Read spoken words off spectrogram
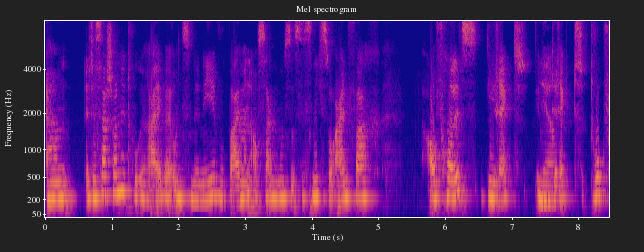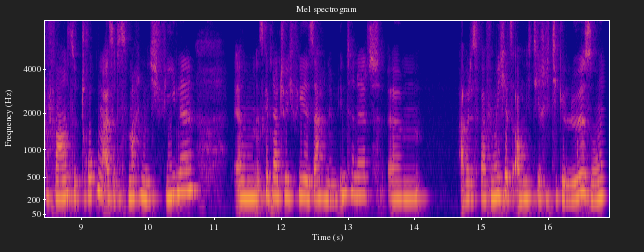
Ähm, das war schon eine Druckerei bei uns in der Nähe, wobei man auch sagen muss, es ist nicht so einfach, auf Holz direkt im Ja. Direktdruckverfahren zu drucken. Also das machen nicht viele. Ähm, es gibt natürlich viele Sachen im Internet, ähm, aber das war für mich jetzt auch nicht die richtige Lösung.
